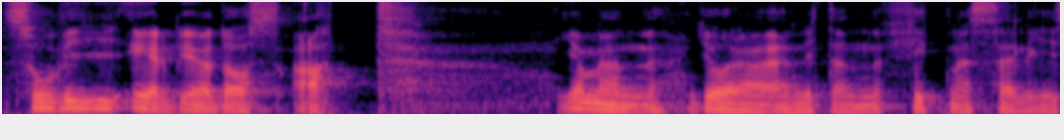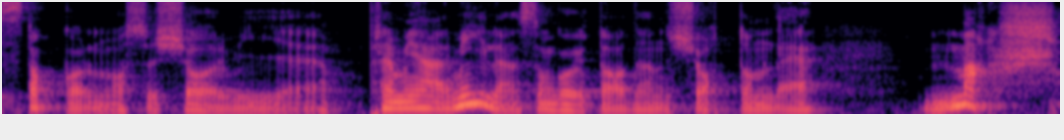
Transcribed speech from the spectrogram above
så vi erbjöd oss att ja, men, göra en liten fitnesshelg i Stockholm och så kör vi eh, premiärmilen som går ut av den 28 mars.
